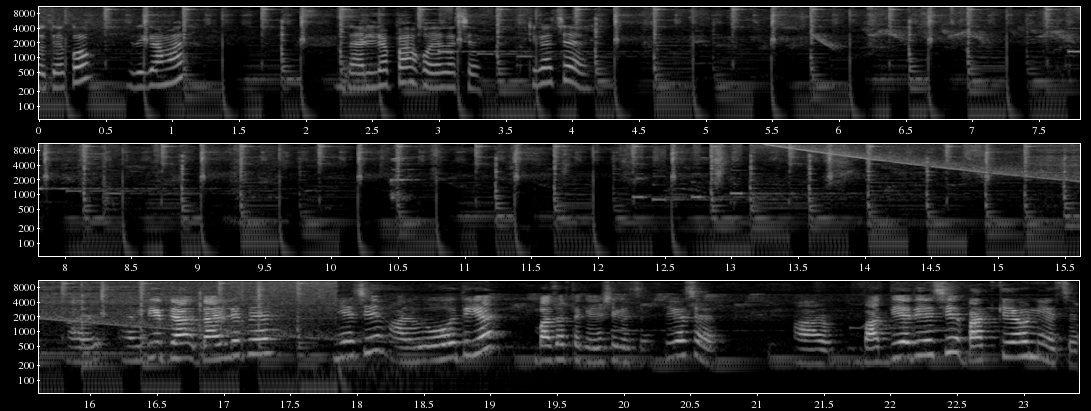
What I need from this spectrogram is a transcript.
তো দেখো, এদিকে আমার ডাল লেপা হয়ে গেছে, ঠিক আছে? আর এদিকে ডা- ডাল লেপে নিয়েছি, আর ওইদিকে বাজার থেকে এসে গেছে, ঠিক আছে? আর বাদ দিয়ে দিয়েছি বাদ খেয়েও নিয়েছে।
